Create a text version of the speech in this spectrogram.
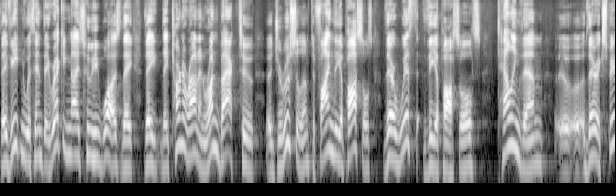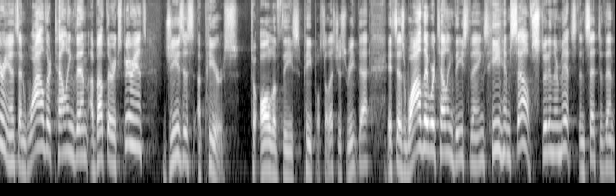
they've eaten with him, they recognize who he was, they, they, they turn around and run back to uh, Jerusalem to find the apostles. They're with the apostles telling them uh, their experience and while they're telling them about their experience, Jesus appears to all of these people. So let's just read that. It says, while they were telling these things, he himself stood in their midst and said to them,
